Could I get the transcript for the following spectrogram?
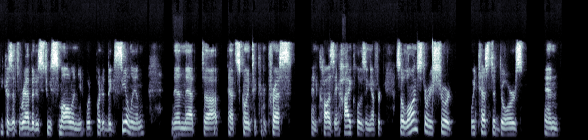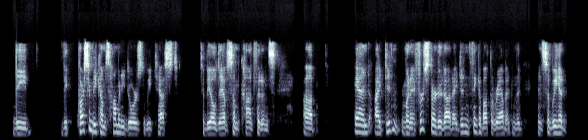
because if the rabbet is too small and you would put a big seal in then that uh, that's going to compress and cause a high closing effort. So long story short we tested doors and the the question becomes how many doors do we test to be able to have some confidence? Uh, and i didn't when i first started out i didn't think about the rabbet and, the, and so we had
